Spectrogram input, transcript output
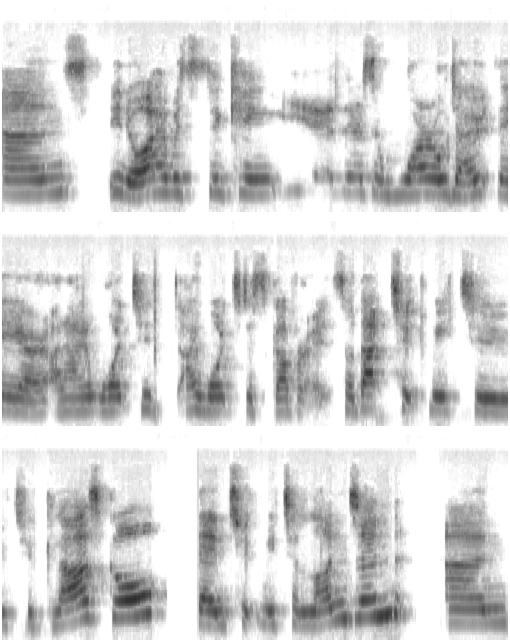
and you know, I was thinking, yeah, there's a world out there, and I want to I want to discover it. So that took me to to Glasgow, then took me to London and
